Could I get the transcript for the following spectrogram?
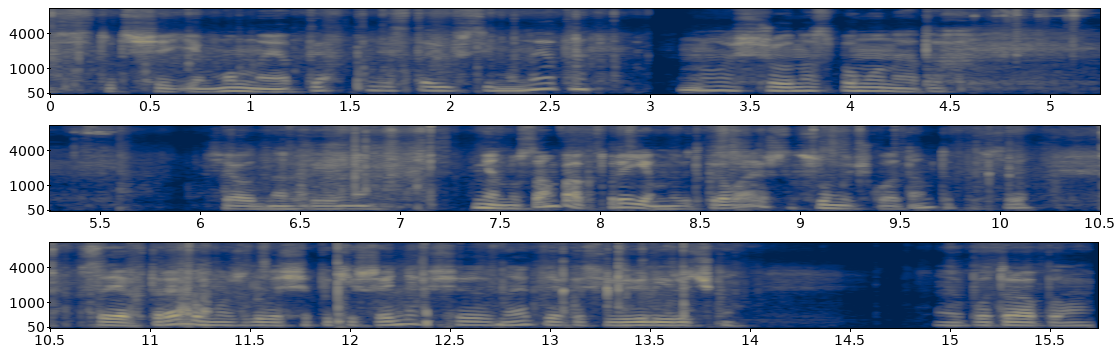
Ось тут ще є монети. Дістаю всі монети. Ну, що у нас по монетах. Ще одна гривня. Ні, ну сам факт приємно. Відкриваєш сумочку, а там типу все, все як треба. Можливо, ще по кишенях, ще, знаєте, якась ювелірочка е, потрапила.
